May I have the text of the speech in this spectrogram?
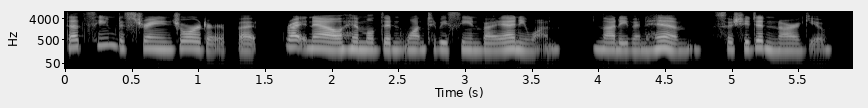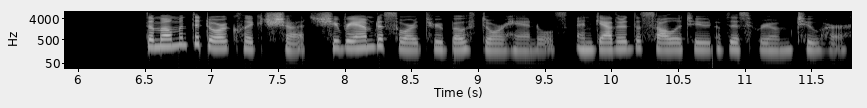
That seemed a strange order, but right now Himmel didn't want to be seen by anyone, not even him, so she didn't argue. The moment the door clicked shut, she rammed a sword through both door handles and gathered the solitude of this room to her.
